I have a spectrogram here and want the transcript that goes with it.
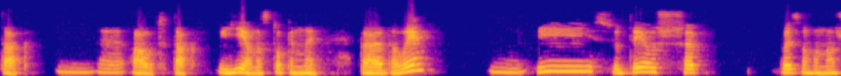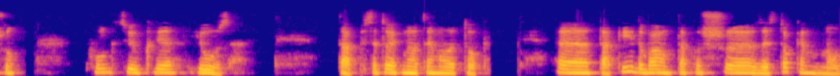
Так. м, е, Out. Так. Є у нас токен ми передали. І сюди ще визвемо нашу функцію clear user. Так, після того, як ми отримали токен. Е, так, і додамо також this token 0.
